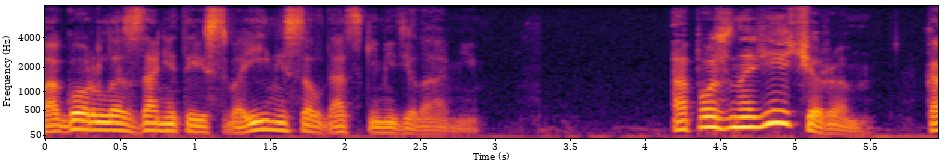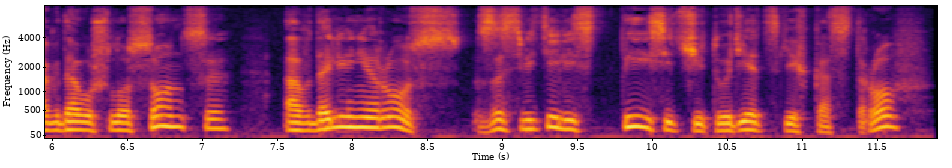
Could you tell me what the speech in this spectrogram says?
по горло занятый своими солдатскими делами. А поздно вечером, когда ушло солнце, а в долине Рос засветились тысячи турецких костров,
